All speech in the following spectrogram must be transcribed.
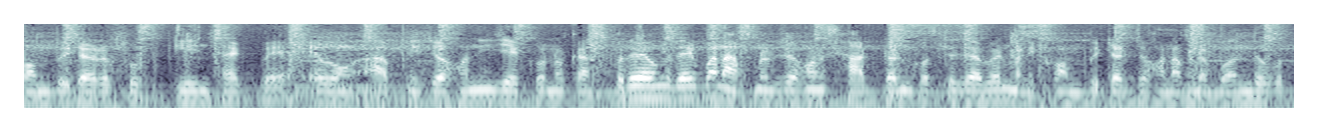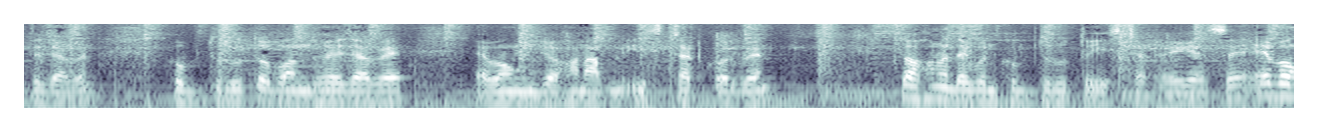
কম্পিউটারও খুব ক্লিন থাকবে এবং আপনি যখনই যে কোনো কাজ করে এবং দেখবেন আপনার যখন শাটডাউন করতে যাবেন মানে কম্পিউটার যখন আপনি বন্ধ করতে যাবেন, খুব দ্রুত বন্ধ হয়ে যাবে এবং যখন আপনি স্টার্ট করবেন, তখনও দেখবেন খুব দ্রুত স্টার্ট হয়ে গেছে এবং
